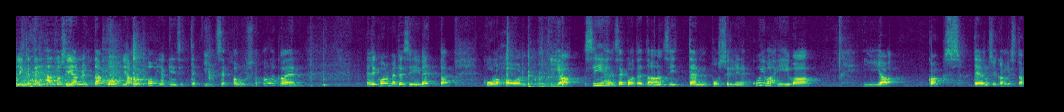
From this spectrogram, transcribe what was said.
Eli tehdään tosiaan nyt tämä pohja, pohjakin sitten itse alusta alkaen. Eli kolme desiä vettä kulhoon ja siihen sekoitetaan sitten pussillinen kuivahiivaa ja kaksi teelusikallista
